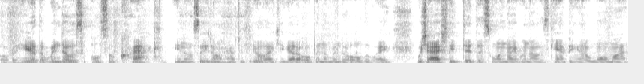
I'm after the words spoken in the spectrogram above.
Over here, the windows also crack, you know, so you don't have to feel like you got to open the window all the way, which I actually did this one night when I was camping at a Walmart.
